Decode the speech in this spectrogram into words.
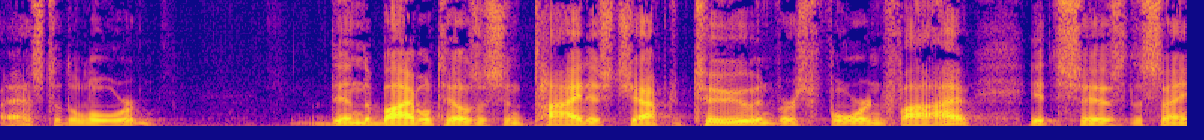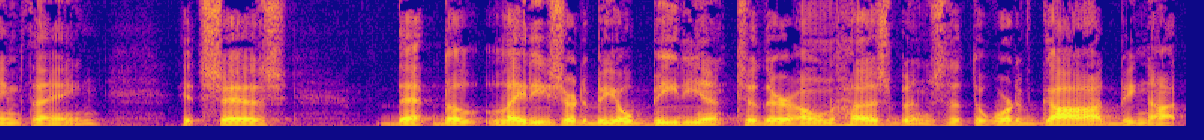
as to the Lord. Then the Bible tells us in Titus chapter 2 and verse 4 and 5, it says the same thing. It says that the ladies are to be obedient to their own husbands, that the word of God be not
